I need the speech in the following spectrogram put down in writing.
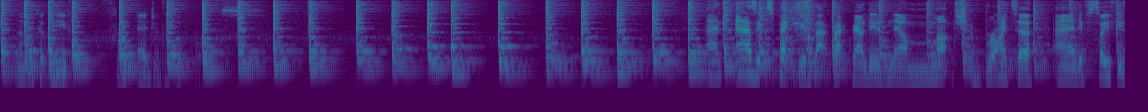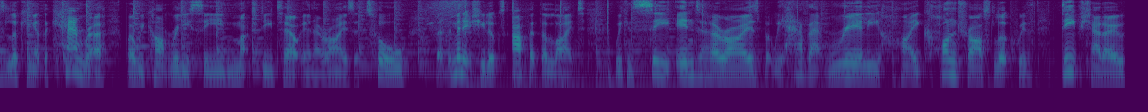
And look at the front edge of the softbox. And as expected, that background is now much brighter. And if Sophie's looking at the camera, well, we can't really see much detail in her eyes at all. But the minute she looks up at the light, we can see into her eyes, but we have that really high contrast look with deep shadow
